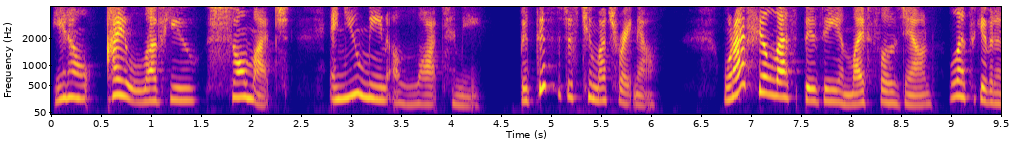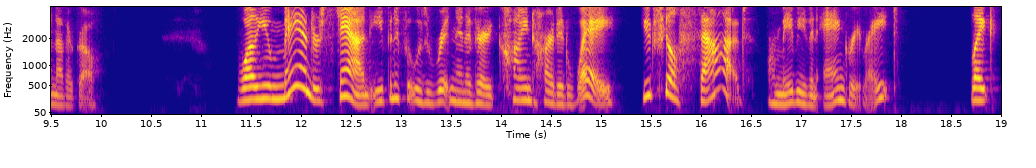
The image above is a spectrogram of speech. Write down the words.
You know, I love you so much, and you mean a lot to me, but this is just too much right now. When I feel less busy and life slows down, let's give it another go. While you may understand, even if it was written in a very kind hearted way, you'd feel sad or maybe even angry, right? Like,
